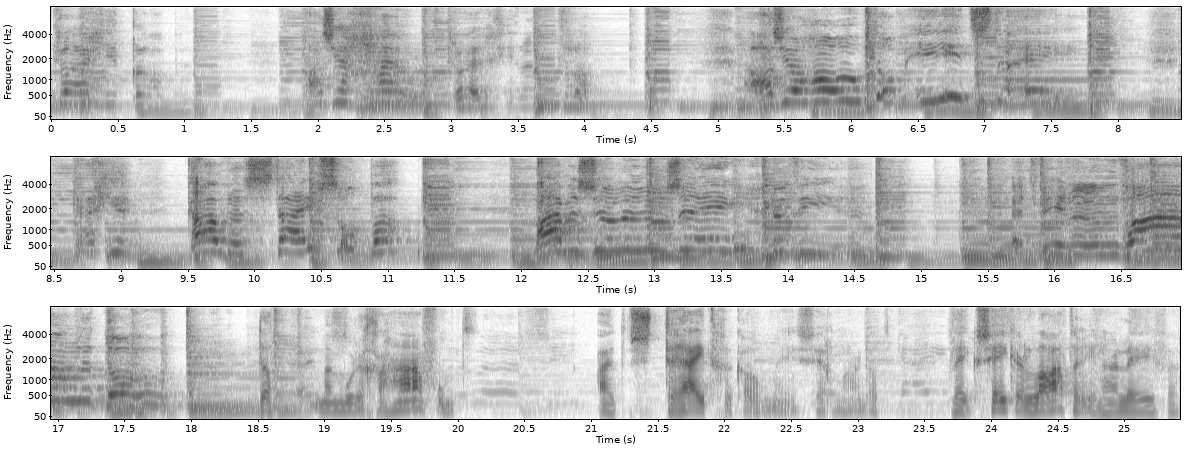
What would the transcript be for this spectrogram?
krijg je klappen. Als je huilt, krijg je een trap. Als je hoopt op iets te eten, krijg je koude stijfselpap. Maar we zullen zegen vieren, het winnen van de dood. Dat mijn moeder gehavend uit de strijd gekomen is, zeg maar. Dat bleek zeker later in haar leven.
